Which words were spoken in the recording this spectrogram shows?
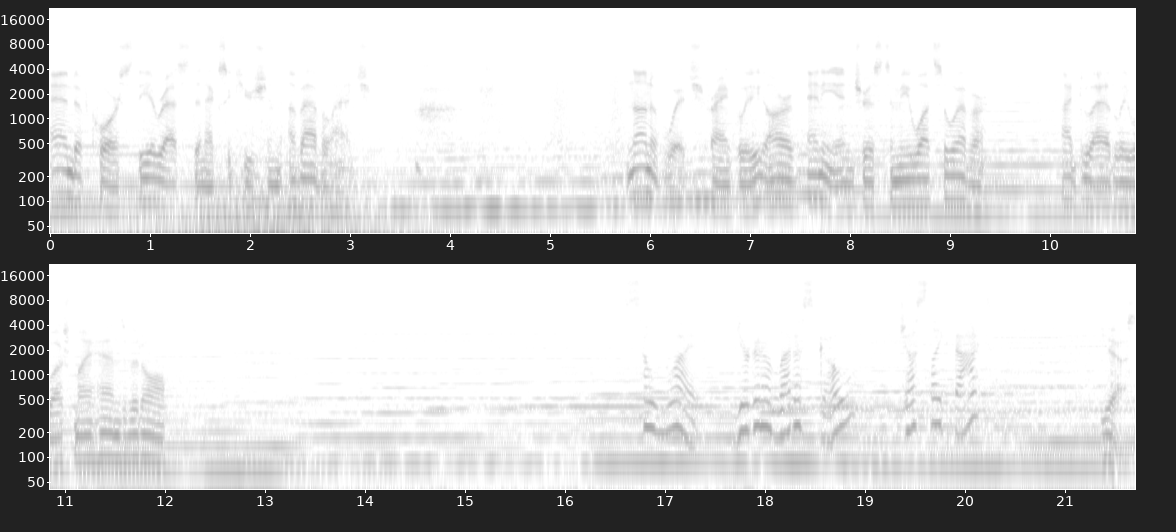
and of course, the arrest and execution of Avalanche. None of which, frankly, are of any interest to me whatsoever. I'd gladly wash my hands of it all. So what? You're gonna let us go? Just like that? Yes.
